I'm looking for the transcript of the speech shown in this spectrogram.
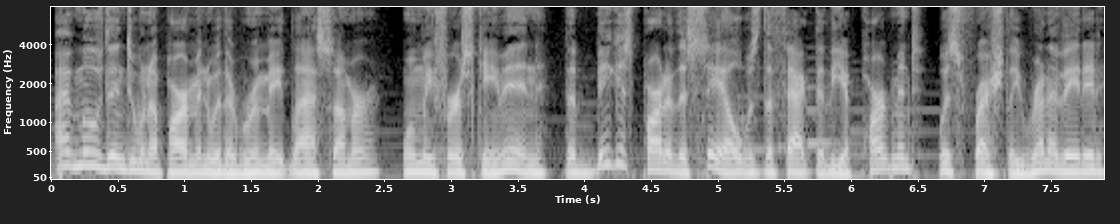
I've moved into an apartment with a roommate last summer. When we first came in, the biggest part of the sale was the fact that the apartment was freshly renovated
